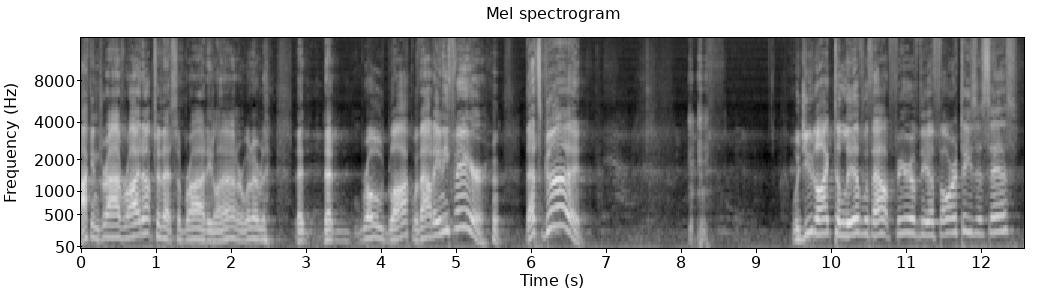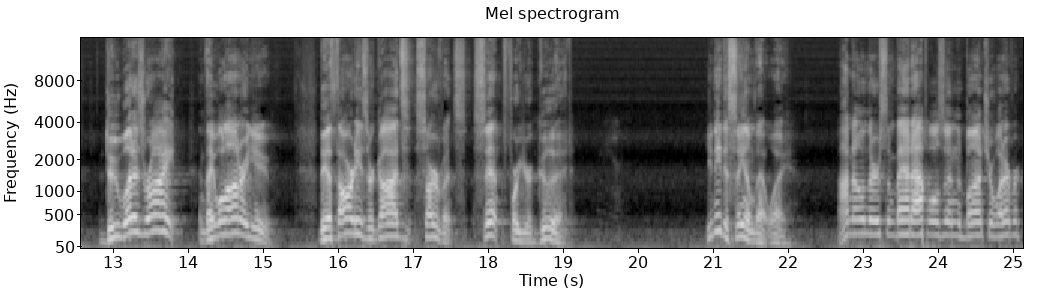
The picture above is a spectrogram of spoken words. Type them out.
I can drive right up to that sobriety line or whatever that, that roadblock without any fear. That's good. Would you like to live without fear of the authorities, it says? Do what is right, and they will honor you. The authorities are God's servants sent for your good. You need to see them that way. I know there's some bad apples in the bunch or whatever,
